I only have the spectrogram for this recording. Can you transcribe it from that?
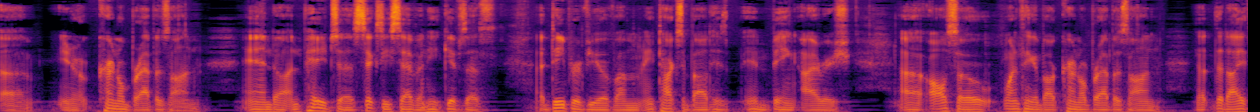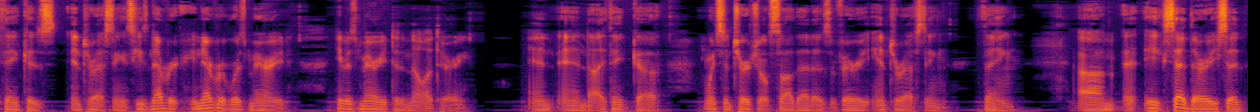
uh, you know Colonel Brabazon, and on page uh, sixty-seven he gives us a deeper view of him. He talks about his him being Irish. Uh, also, one thing about Colonel Brabazon that, that I think is interesting is he's never he never was married. He was married to the military, and and I think uh, Winston Churchill saw that as a very interesting thing. Um, he said there, he said,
